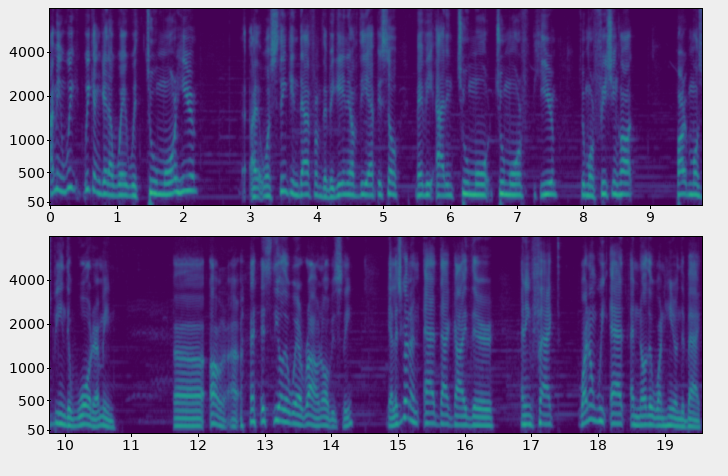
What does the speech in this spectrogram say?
i mean we we can get away with two more here i was thinking that from the beginning of the episode maybe adding two more two more here two more fishing hut part must be in the water i mean uh oh uh, it's the other way around obviously. Yeah let's go ahead and add that guy there. And in fact why don't we add another one here on the back?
